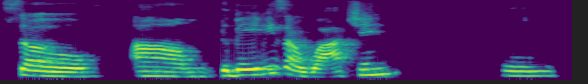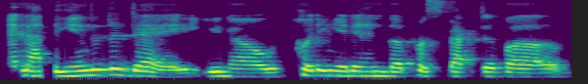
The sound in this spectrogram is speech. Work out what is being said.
So um, the babies are watching. Mm. And at the end of the day, you know, putting it in the perspective of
